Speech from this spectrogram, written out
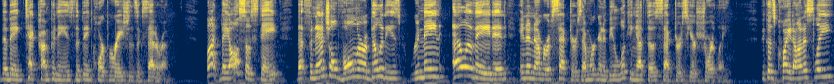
the big tech companies, the big corporations, etc. But they also state that financial vulnerabilities remain elevated in a number of sectors, and we're going to be looking at those sectors here shortly. Because, quite honestly,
